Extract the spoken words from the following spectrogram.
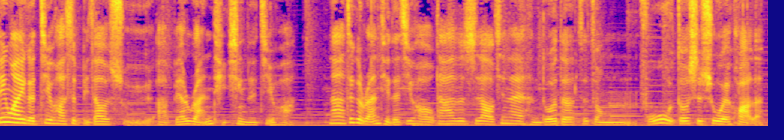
另外一个计划是比较属于啊比较软体性的计划。那这个软体的计划，大家都知道，现在很多的这种服务都是数位化了，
